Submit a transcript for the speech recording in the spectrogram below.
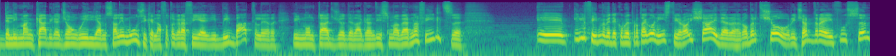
dell'immancabile John Williams alle musiche, la fotografia di Bill Butler, il montaggio della grandissima Verna Fields. E il film vede come protagonisti Roy Scheider, Robert Shaw, Richard Dreyfus,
